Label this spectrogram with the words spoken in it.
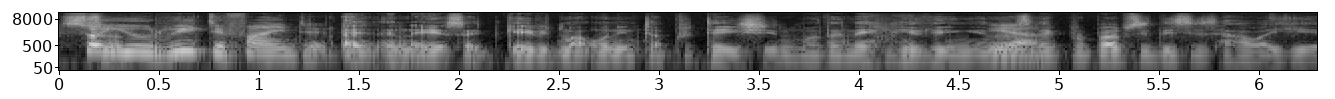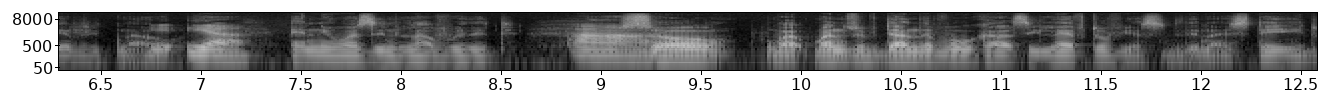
So, you redefined it. and, and yes, I gave it my own interpretation more than anything, and I was like, "Bra Babsi, this is how I hear it now." Y- yeah. And he was in love with it. Ah. So once we've done the vocals, he left. Obviously, then I stayed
